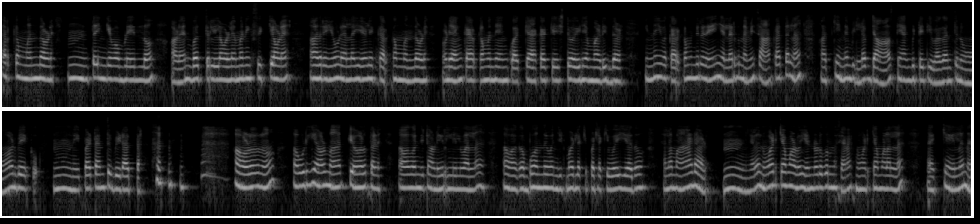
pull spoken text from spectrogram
ಕರ್ಕೊಂಡ್ ಬಂದವಳೆ. ಹ್ಞೂ ತಂಗಿ ಒಬ್ಳು ಇದ್ಲು. ಅವಳೇನು ಬರ್ತಿರಲಿಲ್ಲ ಒಳ್ಳೆ ಮನೆಗೆ ಸಿಕ್ಕವಳೆ. ಆದರೆ ಇವಳೆಲ್ಲ ಹೇಳಿ ಕರ್ಕೊಂಡ್ ಬಂದವಳೆ. ನೋಡಿ ಹೆಂಗೆ ಕರ್ಕೊಂಬಂದು ಹೆಂಗೆ ಕೊಕ್ಕೆ ಹಾಕಕ್ಕೆ ಎಷ್ಟು ಐಡಿಯಾ ಮಾಡಿದ್ದಾಳೆ. ಇನ್ನು ಇವಾಗ ಕರ್ಕೊಂಬಂದಿರೋ ಎಲ್ಲರಿಗೂ ನಮಗೆ ಸಾಕಾತಲ್ಲ. ಅದಕ್ಕೆ ಇನ್ನೂ ಬಿಲ್ಡಪ್ ಜಾಸ್ತಿ ಆಗ್ಬಿಟ್ಟೈತಿ ಇವಾಗಂತೂ ನೋಡಬೇಕು. ಹ್ಞೂ ನಿಪಟ್ ಅಂತೂ ಬಿಡತ್ತ. ಅವಳು ಆ ಹುಡುಗಿ ಅವಳು ಮಾತು ಕೇಳ್ತಾಳೆ. ಅವಾಗ ಒಂದಿಟ್ಟು ಅವಳು ಇರಲಿಲ್ವಲ್ಲ? ಅವಾಗ ಬಂದು ಒಂದಿಟ್ಟು ಮಾಡ್ಲಕ್ಕಿ ಪಟ್ಲಕ್ಕಿ ಒಯ್ಯೋದು, ಎಲ್ಲ ಮಾಡಾಳು. ಹ್ಞೂ ಎಲ್ಲ ನೋಡ್ಕೆ ಮಾಡು. ಹೆಣ್ಣು ಹುಡುಗರನ್ನ ಚೆನ್ನಾಗಿ ನೋಡ್ಕೆ ಮಾಡಲ್ಲ ಅದಕ್ಕೆ ಇಲ್ಲನ?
